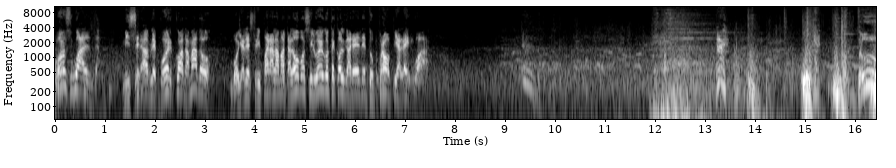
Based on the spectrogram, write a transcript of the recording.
Oswald, miserable puerco adamado. Voy a destripar a la matalobos y luego te colgaré de tu propia lengua. Tú,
